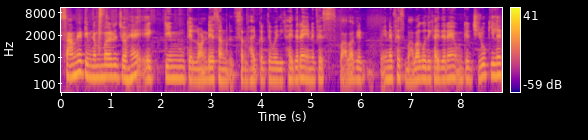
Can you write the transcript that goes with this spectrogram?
सामने टीम नंबर जो है, एक टीम के लॉन्डे सरवाइव करते हुए दिखाई दे रहे हैं। एनएफएस बाबा के एनएफएस बाबा को दिखाई दे रहे हैं। उनके ज़ीरो किल है,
